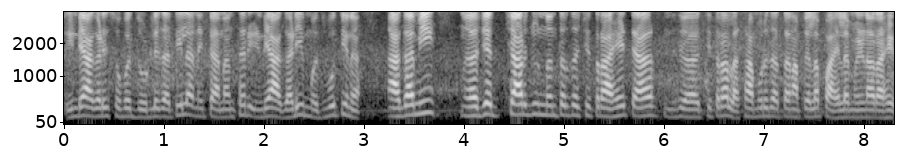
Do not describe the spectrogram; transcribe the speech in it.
इंडिया आघाडीसोबत जोडले जातील आणि त्यानंतर इंडिया आघाडी मजबूतीनं आगामी जे चार जून नंतरचं चित्र आहे त्या चित्राला सामोरं जाताना आपल्याला पाहायला मिळणार आहे.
